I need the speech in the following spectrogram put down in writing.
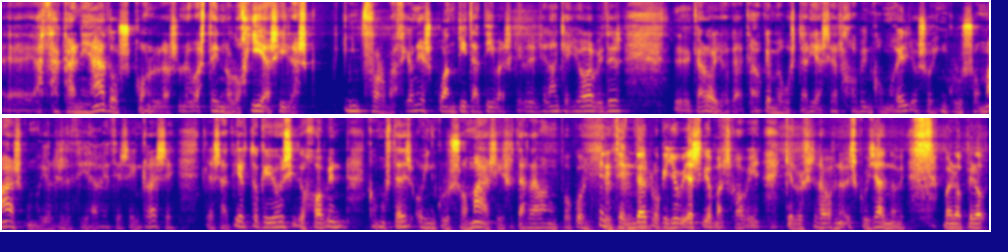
eh, azacaneados con las nuevas tecnologías y las informaciones cuantitativas que les llegan, que yo a veces, eh, claro, yo claro que me gustaría ser joven como ellos o incluso más, como yo les decía a veces en clase. Les advierto que yo he sido joven como ustedes o incluso más, y eso tardaban un poco en entender lo que yo había sido más joven que los estaban escuchándome. Bueno, pero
